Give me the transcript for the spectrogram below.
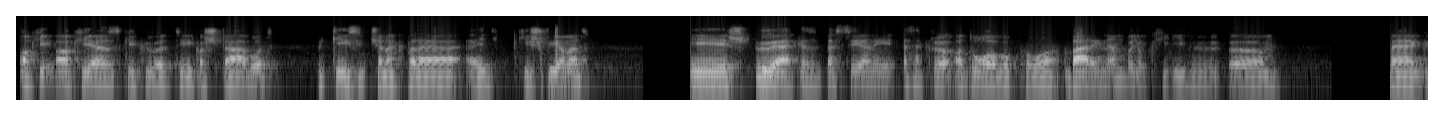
aki, akihez kiküldték a stábot, hogy készítsenek vele egy kisfilmet, és ő elkezd beszélni ezekről a dolgokról. Bár én nem vagyok hívő, meg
